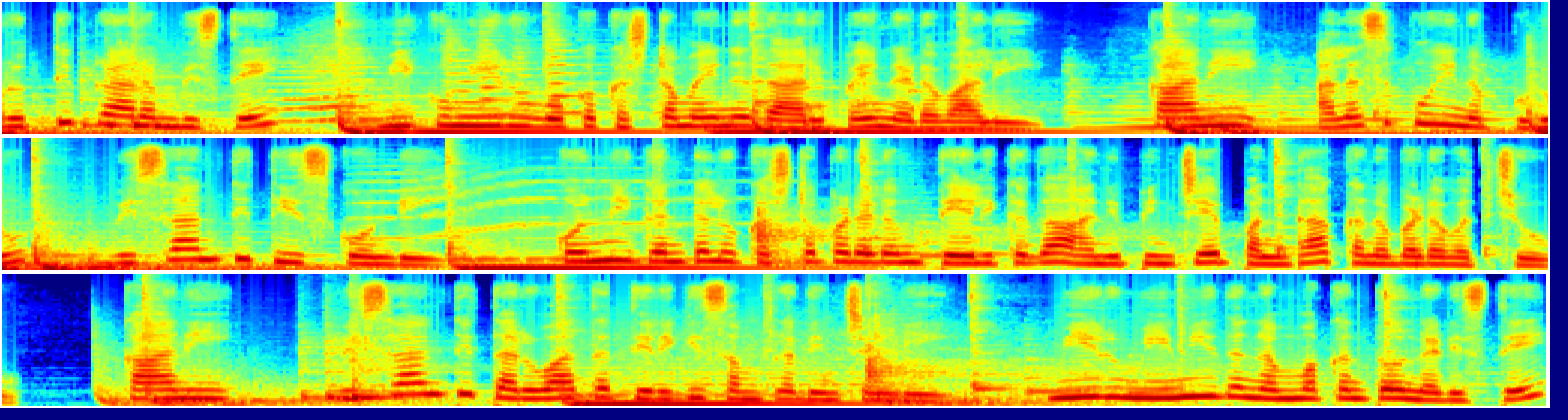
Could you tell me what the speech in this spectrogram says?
వృత్తి ప్రారంభిస్తే మీకు మీరు ఒక కష్టమైన దారిపై నడవాలి. కానీ అలసిపోయినప్పుడు విశ్రాంతి తీసుకోండి. కొన్ని గంటలు కష్టపడడం తేలికగా అనిపించే పంటా కనబడవచ్చు. కానీ విశ్రాంతి తరువాత తిరిగి సంప్రదించండి. మీరు మీ మీద నమ్మకంతో నడిస్తే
